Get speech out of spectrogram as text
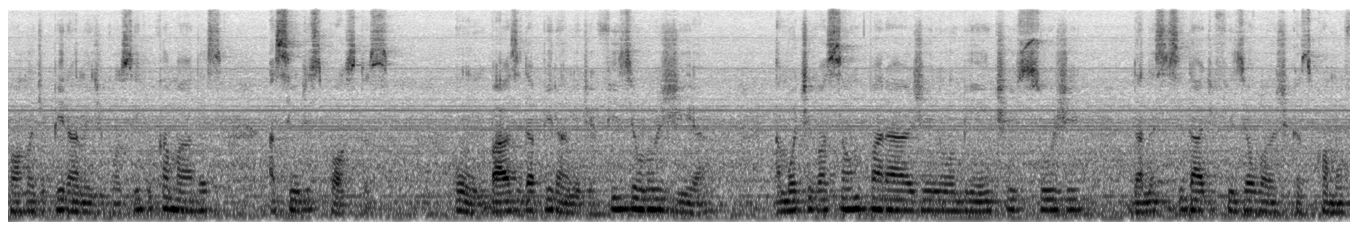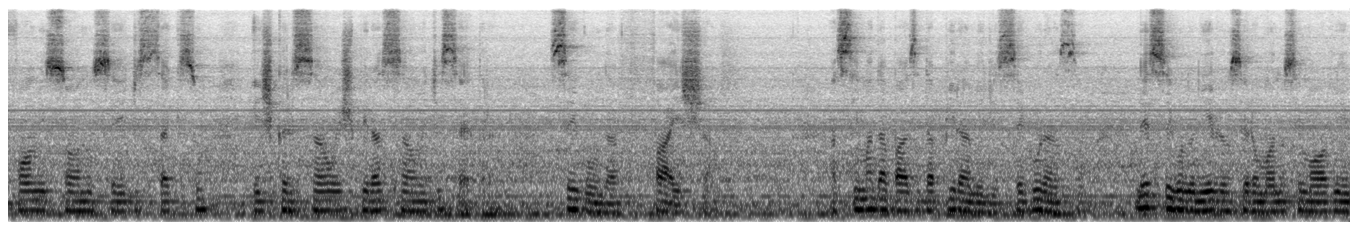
forma de pirâmide com cinco camadas assim dispostas. 1. Um, base da pirâmide: fisiologia. A motivação para agir no ambiente surge da necessidade fisiológicas como fome, sono, sede, sexo excreção, expiração, etc. Segunda faixa, acima da base da pirâmide, segurança. Nesse segundo nível, o ser humano se move em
